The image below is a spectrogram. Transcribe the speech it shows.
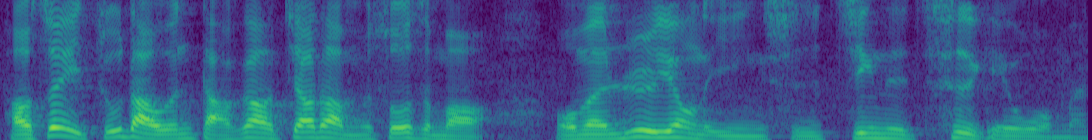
好，所以主导文祷告教导我们说什么？我们日用的饮食今日赐给我们。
